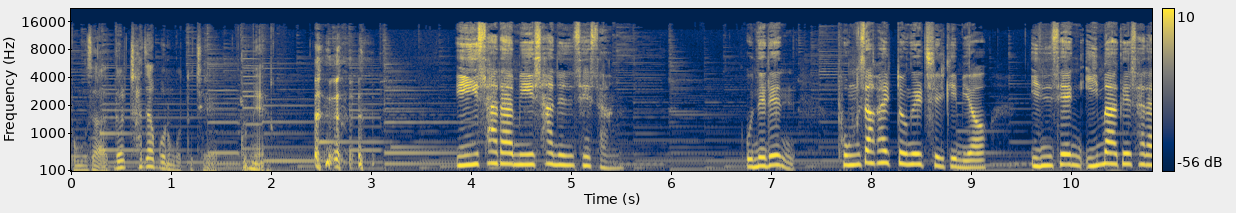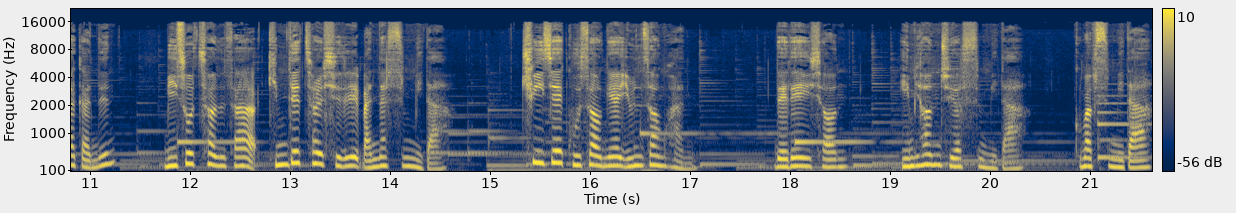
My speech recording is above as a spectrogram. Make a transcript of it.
봉사를 찾아보는 것도 제 꿈이에요. 이 사람이 사는 세상. 오늘은 봉사 활동을 즐기며 인생 이막을 살아가는 미소천사 김대철 씨를 만났습니다. 취재 구성의 윤성환, 내레이션 임현주였습니다. 고맙습니다.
